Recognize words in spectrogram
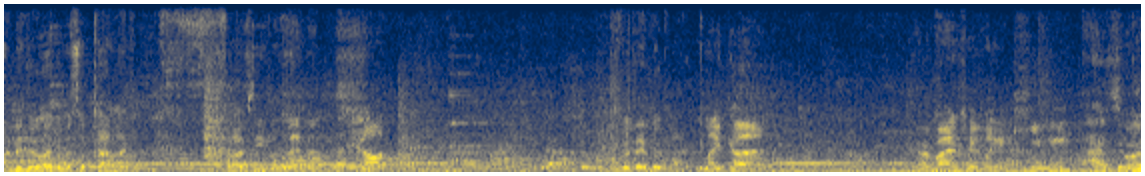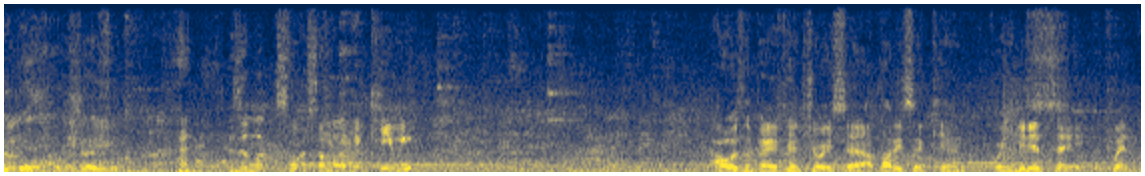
I mean, they're like almost some kind of like fuzzy lemons. You know, Is what they look like. like a. It reminds me of like a kiwi. I have to. Google. I will show you. Does it look so, somewhat like a kiwi? I wasn't paying attention to what he said. I thought he said Ken. Queens. He did say quince.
